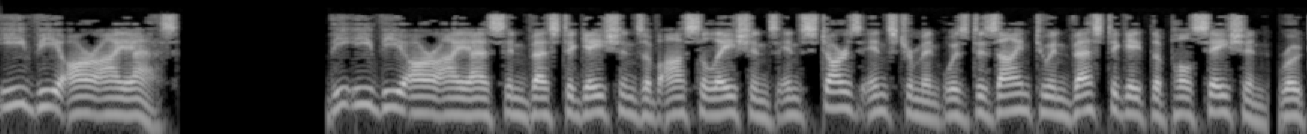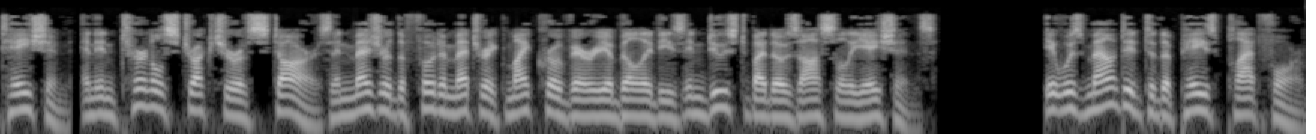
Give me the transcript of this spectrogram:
EVRIS The EVRIS investigations of oscillations in stars instrument was designed to investigate the pulsation, rotation, and internal structure of stars and measure the photometric microvariabilities induced by those oscillations. It was mounted to the PAIS platform.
